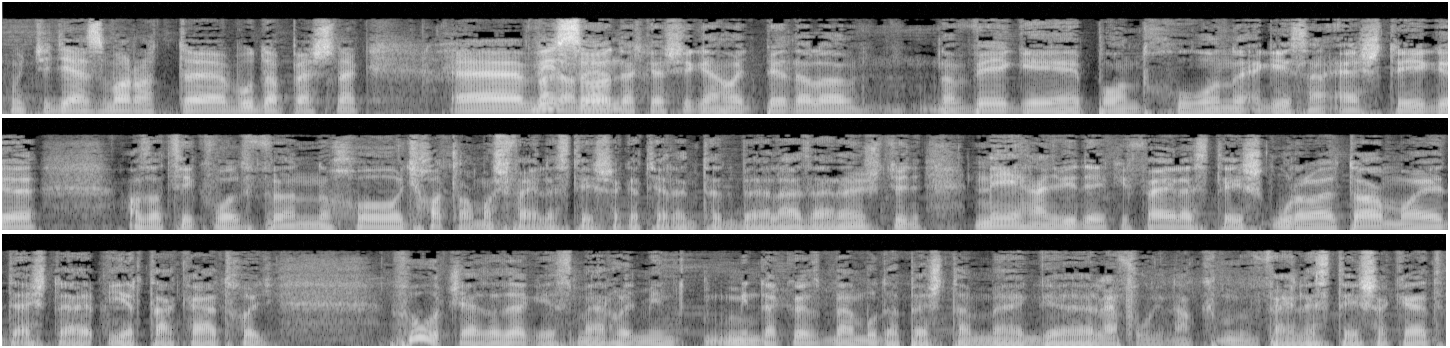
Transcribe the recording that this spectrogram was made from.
Úgyhogy ez maradt Budapestnek. Viszont... Nagyon érdekes, igen, hogy például a, a vg.hu-n egészen estig az a cikk volt fönn, hogy hatalmas fejlesztéseket jelentett be Lázár úgyhogy néhány vidéki fejlesztés uralta, majd este írták át, hogy Furcsa ez az egész, mert hogy mind, mindeközben Budapesten meg lefújnak fejlesztéseket,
